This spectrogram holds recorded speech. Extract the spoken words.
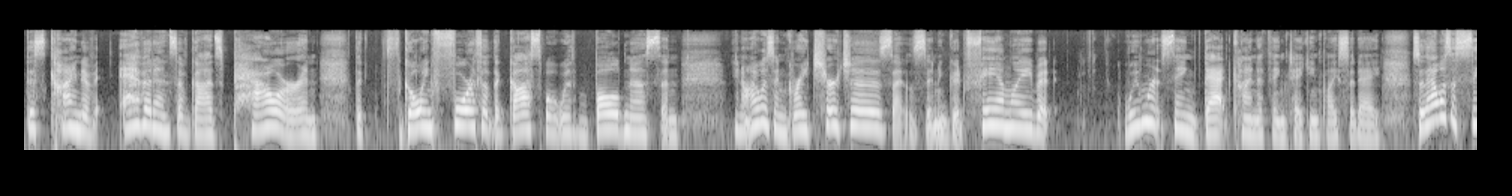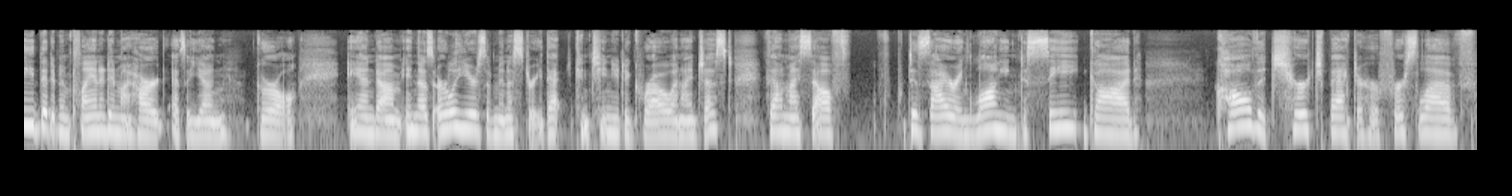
this kind of evidence of God's power and the going forth of the gospel with boldness. And, you know, I was in great churches, I was in a good family, but we weren't seeing that kind of thing taking place today. So that was a seed that had been planted in my heart as a young girl. And um, in those early years of ministry, that continued to grow. And I just found myself desiring, longing to see God call the church back to her first love,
